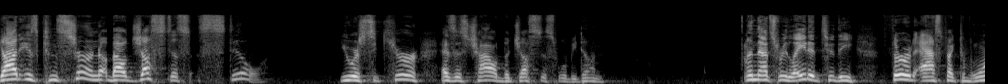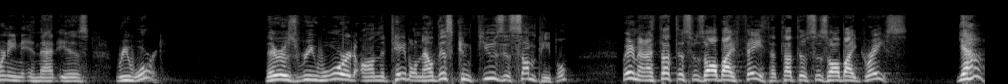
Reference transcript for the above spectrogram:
God is concerned about justice still. You are secure as his child, but justice will be done. And that's related to the third aspect of warning, and that is reward. There is reward on the table. Now, this confuses some people. Wait a minute, I thought this was all by faith. I thought this was all by grace. Yeah.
